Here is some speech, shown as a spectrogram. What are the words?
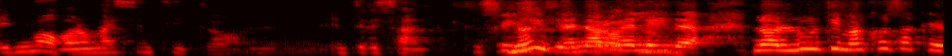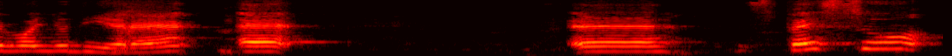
è nuovo, non ho mai sentito. È interessante. Sì, Noi è una bella idea. No, l'ultima cosa che voglio dire è eh, spesso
